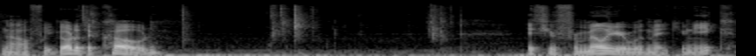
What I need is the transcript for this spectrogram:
Now, if we go to the code, if you're familiar with Make Unique,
